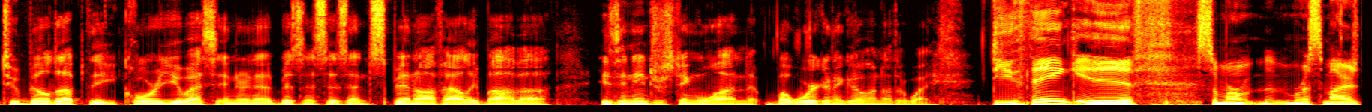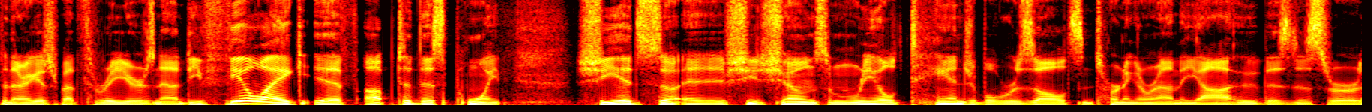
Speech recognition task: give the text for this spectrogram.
to build up the core U.S. internet businesses and spin off Alibaba is an interesting one, but we're going to go another way. Do you think if so Marissa Mayer's been there, I guess, for about three years now. Do you feel hmm. like if up to this point she had so, if she had shown some real tangible results in turning around the Yahoo business or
